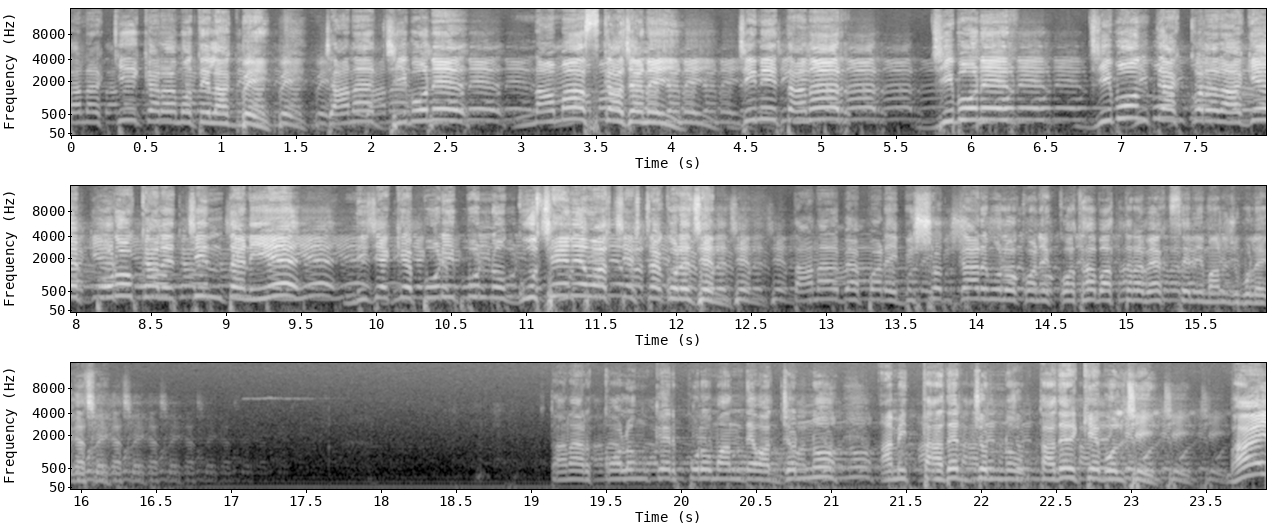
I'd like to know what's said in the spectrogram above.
তারা কি কারামতে লাগবে? জানা জীবনের নামাজ কাজা নেই। যিনি তানার জীবনের জীবন ত্যাগ করার আগে পরকালের চিন্তা নিয়ে নিজেকে পরিপূর্ণ গুছিয়ে নেওয়ার চেষ্টা করেছেন। তানার ব্যাপারে বিশ্বজ্ঞানমূলক অনেক কথাবার্তা ভ্যাকসিনে মানুষ বলে গেছে। তানার কলঙ্কের প্রমাণ দেওয়ার জন্য আমি তাদের জন্য তাদেরকে বলছি, ভাই,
